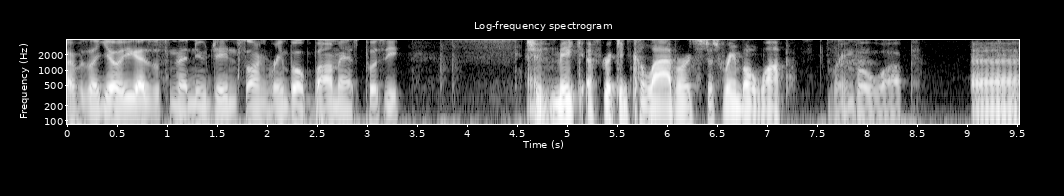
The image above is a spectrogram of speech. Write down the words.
I, was like, yo, you guys listen to that new Jaden song, Rainbow Bomb Ass Pussy? Should And make a freaking collab, or it's just Rainbow Wop. Rainbow WAP. Uh,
